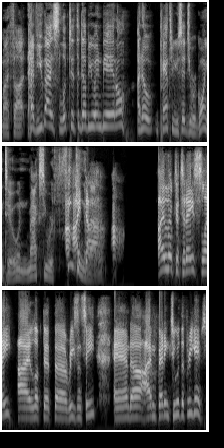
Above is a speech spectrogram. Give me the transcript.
my thought. Have you guys looked at the WNBA at all? I know Panther, you said you were going to, and Max, you were thinking I, about it. I looked at today's slate. I looked at the recency, and uh, I'm betting two of the three games.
